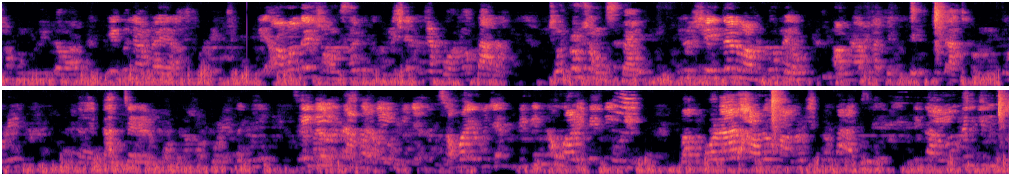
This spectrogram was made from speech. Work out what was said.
সামগ্রী দেওয়া এগুলো আমরা এরাজ করি আমাদের সংস্থা কিন্তু বিশেষ যে বড় তারা ছোট সংস্থায় কিন্তু সেইটার মাধ্যমেও আমরা হাতে কাজকর্ম করি কালচারের প্রোগ্রাম করে থাকি এই কারণে আমরা। সবাই অভিযান বিভিন্ন ওয়ার্ডে করি বা পড়ার আরও মানসিকতা আছে কিন্তু আমাদের কিন্তু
